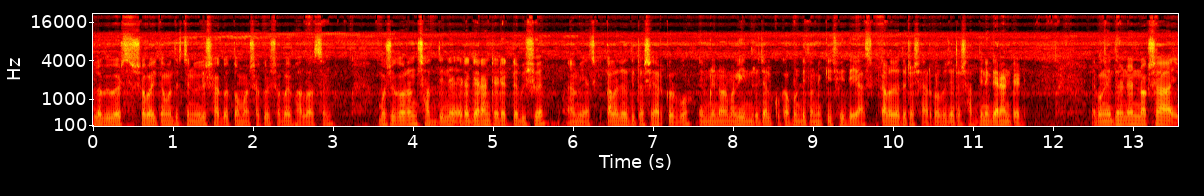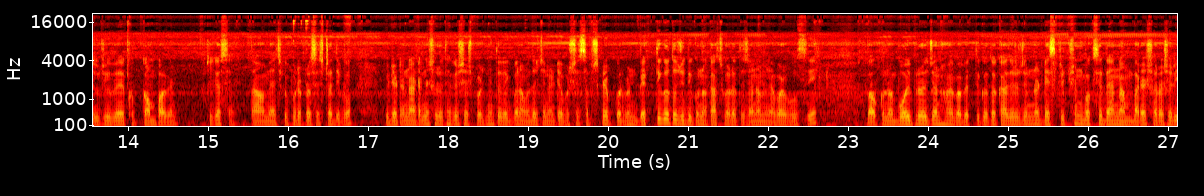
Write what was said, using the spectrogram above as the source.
হ্যালো ভিউয়ার্স সবাইকে আমাদের চ্যানেলে স্বাগতম। আশা করি সবাই ভালো আছেন। বশীকরণ সাত দিনে, এটা গ্যারান্টেড একটা বিষয়। আমি আজকে কালো জাদুটা শেয়ার করব। এমনি নর্মালি ইন্দ্রজাল, কোকাপণ্ডিত অনেক কিছুই দেয় আজকে কালো জাদুটা শেয়ার করব, যেটা সাত দিনে গ্যারান্টেড এবং এই ধরনের নকশা ইউটিউবে খুব কম পাবেন। ঠিক আছে? তাও আমি আজকে পুরো প্রসেসটা দিব। ভিডিওটা নাটানে শুরু থেকে শেষ পর্যন্ত দেখবেন। আমাদের চ্যানেলটি অবশ্যই সাবস্ক্রাইব করবেন। ব্যক্তিগত যদি কোনো কাজ করাতে চান, আমি আবার বলছি বা কোনো বই প্রয়োজন হয় বা ব্যক্তিগত কাজের জন্য ডেসক্রিপশন বক্সে দেওয়া নাম্বারে সরাসরি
